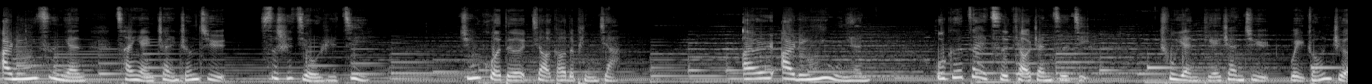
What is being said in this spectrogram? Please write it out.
二零一四年参演战争剧《四十九日记》，均获得较高的评价。而二零一五年，胡歌再次挑战自己，出演谍战剧《伪装者》，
